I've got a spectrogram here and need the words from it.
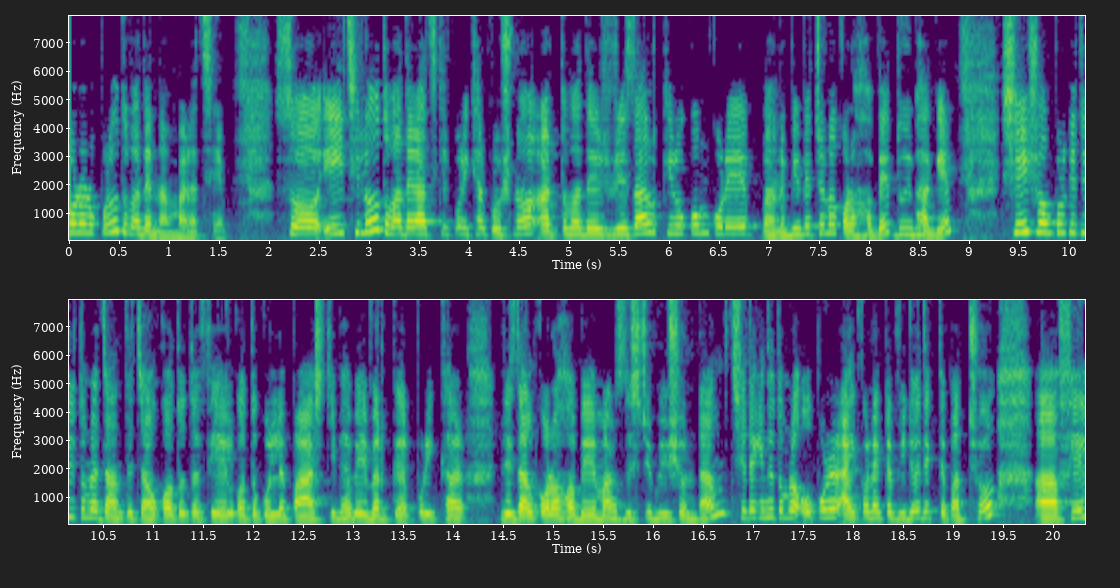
করার উপরেও তোমাদের নাম্বার আছে। সো এই ছিল তোমাদের আজকের পরীক্ষার প্রশ্ন। আর তোমাদের রেজাল্ট কীরকম করে মানে বিবেচনা করা হবে দুই ভাগে। সেই সম্পর্কে যদি তোমরা জানতে চাও কততে ফেল, কত করলে পাস, কীভাবে এবার পরীক্ষার রেজাল্ট করা হবে, মার্কস ডিস্ট্রিবিউশনটা সেটা কিন্তু তোমরা ওপরের আইকনে একটা ভিডিও দেখতে পাচ্ছ। ফেল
